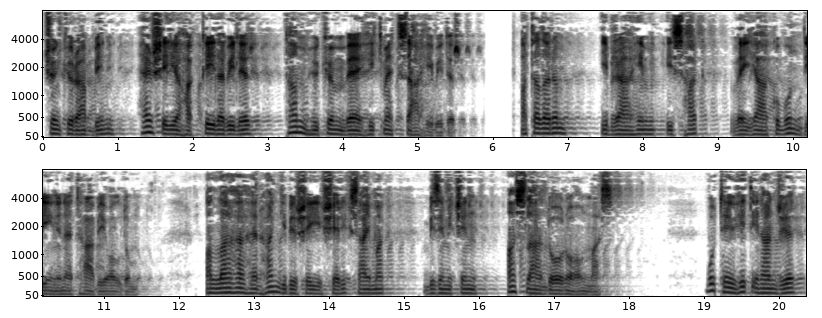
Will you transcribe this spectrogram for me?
Çünkü Rabbin her şeyi hakkıyla bilir, tam hüküm ve hikmet sahibidir. Atalarım İbrahim, İshak ve Yakub'un dinine tabi oldum. Allah'a herhangi bir şeyi şerik saymak bizim için asla doğru olmaz. Bu tevhid inancı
